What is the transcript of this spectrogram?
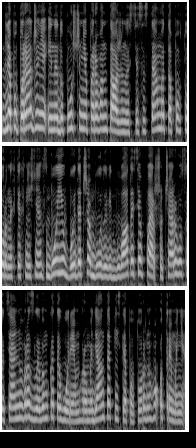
Для попередження і недопущення перевантаженості системи та повторних технічних збоїв видача буде відбуватися в першу чергу соціально вразливим категоріям громадян та після повторного отримання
